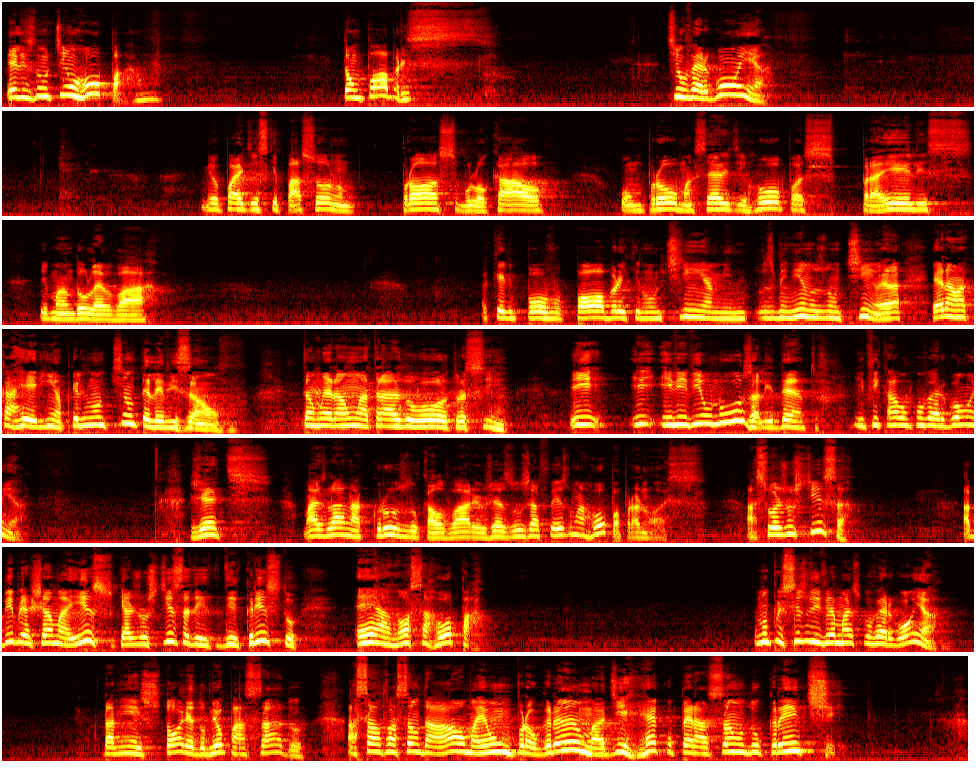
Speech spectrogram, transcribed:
Eles não tinham roupa. Tão pobres tinham vergonha. Meu pai disse que passou num próximo local, comprou uma série de roupas para eles e mandou levar. Aquele povo pobre que não tinha, os meninos não tinham, era, era uma carreirinha, porque eles não tinham televisão. Então era um atrás do outro assim. E e, e viviam nus ali dentro e ficavam com vergonha. Gente, mas lá na cruz do Calvário, Jesus já fez uma roupa para nós a sua justiça. A Bíblia chama isso, que a justiça de, de Cristo é a nossa roupa. Eu não preciso viver mais com vergonha da minha história, do meu passado. A salvação da alma é um programa de recuperação do crente.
